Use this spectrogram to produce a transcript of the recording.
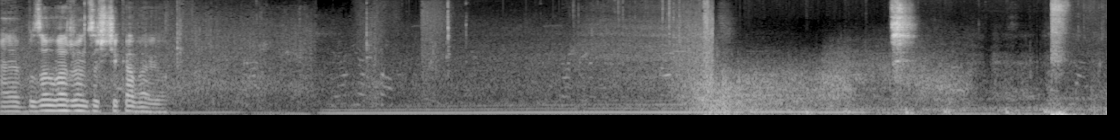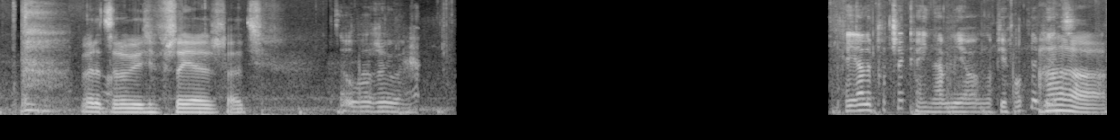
E, bo zauważyłem coś ciekawego. Bardzo lubię się przejeżdżać. Zauważyłem. Ej, ale poczekaj na mnie, ja mam na piechotę biec. A,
